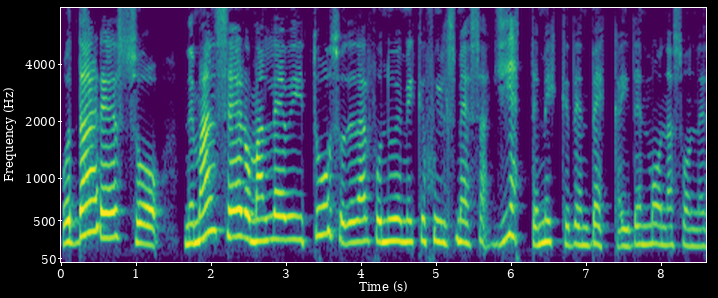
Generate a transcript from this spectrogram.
Och där är så, när man ser och man lever i tur, så det är därför nu är mycket skilsmässa. Jättemycket den vecka, i den månad som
